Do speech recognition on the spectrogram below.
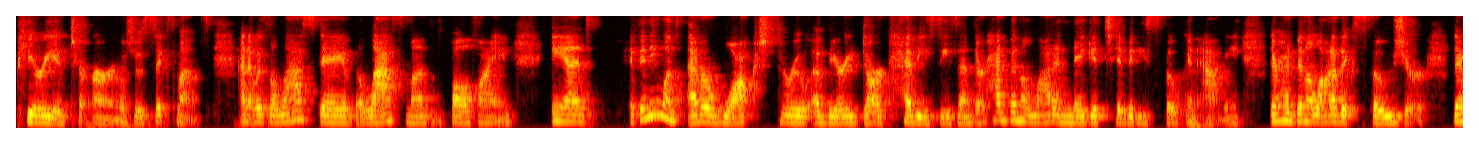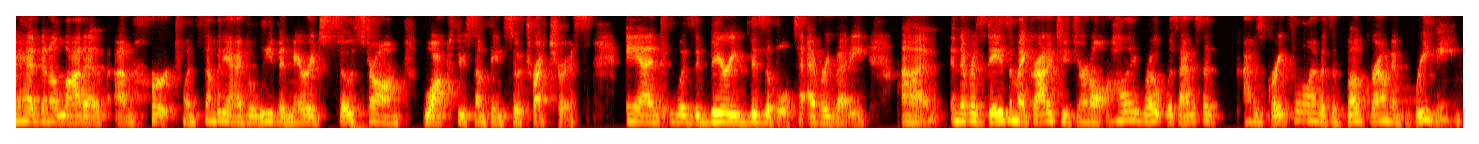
period to earn, which was six months. And it was the last day of the last month of qualifying. And if anyone's ever walked through a very dark, heavy season, there had been a lot of negativity spoken at me. There had been a lot of exposure. There had been a lot of um, hurt when somebody I believe in marriage so strong walked through something so treacherous and was very visible to everybody. Um, and there was days in my gratitude journal, all I wrote was I was a I was grateful I was above ground and breathing.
